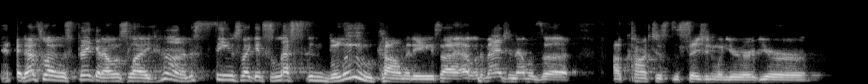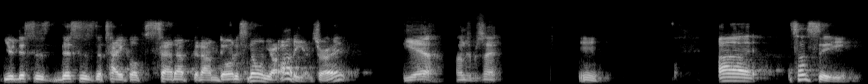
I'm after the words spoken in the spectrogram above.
and that's what I was thinking. I was like, huh, this seems like it's less than blue comedy. So I, I would imagine that was a, a conscious decision when you're you're you're this is this is the type of setup that I'm doing. It's knowing your audience, right? Yeah, hundred percent. Mm. Uh, so let's see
